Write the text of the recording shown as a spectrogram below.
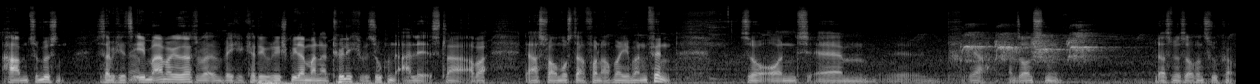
haben zu müssen. Das habe ich jetzt ja. eben einmal gesagt, welche Kategorie Spieler man natürlich, suchen alle, ist klar, aber der HSV muss davon auch mal jemanden finden. So und ähm, äh, ja, ansonsten lassen wir es auf uns zukommen.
